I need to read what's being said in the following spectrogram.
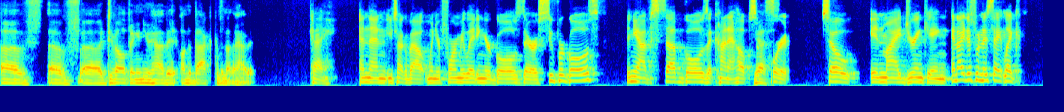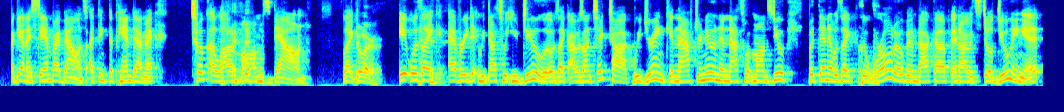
of of uh, developing a new habit on the back of another habit. Okay. And then you talk about when you're formulating your goals, there are super goals, then you have sub goals that kind of help Yes. So in my drinking, and I just want to say, like, again, I stand by balance. I think the pandemic took a lot of moms down. Like, Sure. it was like every day that's what you do it was like i was on tiktok we drink in the afternoon and that's what moms do but then it was like the world opened back up and i was still doing it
